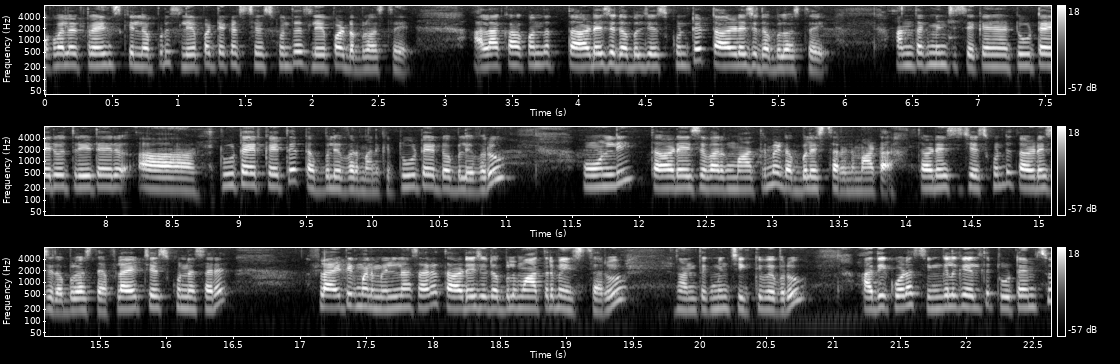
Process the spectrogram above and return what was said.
ఒకవేళ ట్రైన్స్కి వెళ్ళినప్పుడు స్లీపర్ టికెట్స్ చేసుకుంటే స్లీపర్ డబ్బులు వస్తాయి. అలా కాకుండా థర్డ్ ఏసీ డబ్బులు చేసుకుంటే థర్డ్ ఏసీ డబ్బులు వస్తాయి. అంతకుమించి second two tier three tier two టైర్కి అయితే డబ్బులు ఇవ్వరు మనకి. టూ టైర్ డబ్బులు ఇవ్వరు. ఓన్లీ థర్డ్ ఏసీ వరకు మాత్రమే డబ్బులు ఇస్తారనమాట థర్డ్ ఏసీ చేసుకుంటే థర్డ్ ఏసీ డబ్బులు వస్తాయి. ఫ్లైట్ చేసుకున్నా సరే ఫ్లైట్కి మనం వెళ్ళినా సరే థర్డ్ ఏసీ డబ్బులు మాత్రమే ఇస్తారు. అంతకుమించి ఎక్కువ ఇవ్వరు. అది కూడా సింగిల్గా వెళ్తే టూ టైమ్స్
